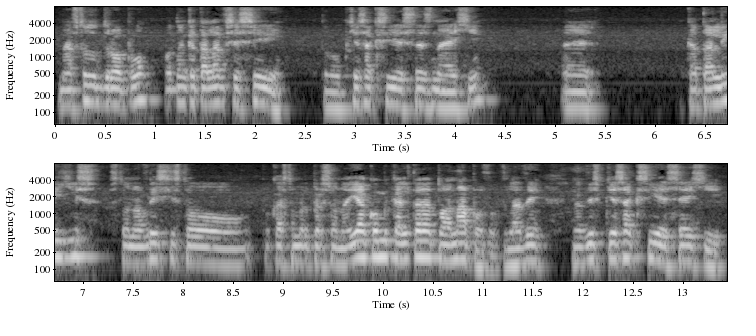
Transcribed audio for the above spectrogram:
με αυτόν τον τρόπο όταν καταλάβεις εσύ το ποιες αξίες θες να έχει ε, καταλήγεις στο να βρίσκεις το, το customer persona ή ακόμη καλύτερα το ανάποδο. Δηλαδή να δεις ποιες αξίες έχει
